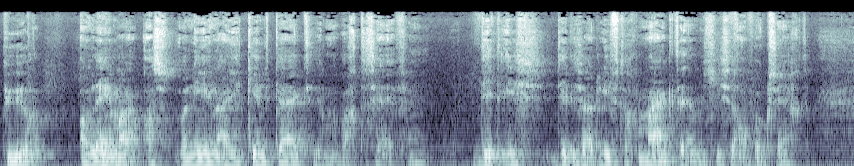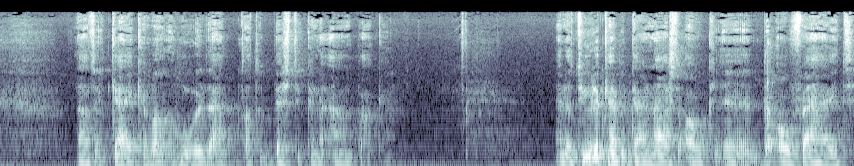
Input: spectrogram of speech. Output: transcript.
puur alleen maar als wanneer je naar je kind kijkt, maar wacht eens even, dit is, dit is uit liefde gemaakt, hè, wat je zelf ook zegt. Laten we kijken hoe we dat, dat het beste kunnen aanpakken. En natuurlijk heb ik daarnaast ook eh, de overheid,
